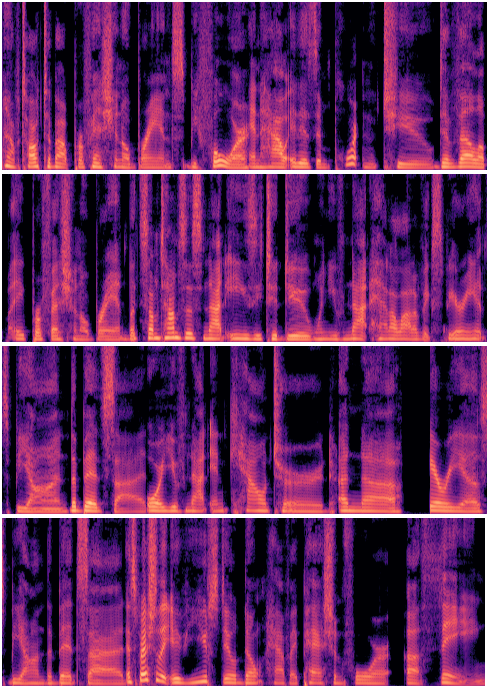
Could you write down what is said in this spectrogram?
I've talked about professional brands before and how it is important to develop a professional brand, but sometimes it's not easy to do when you've not had a lot of experience beyond the bedside or you've not encountered enough areas beyond the bedside, especially if you still don't have a passion for a thing.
